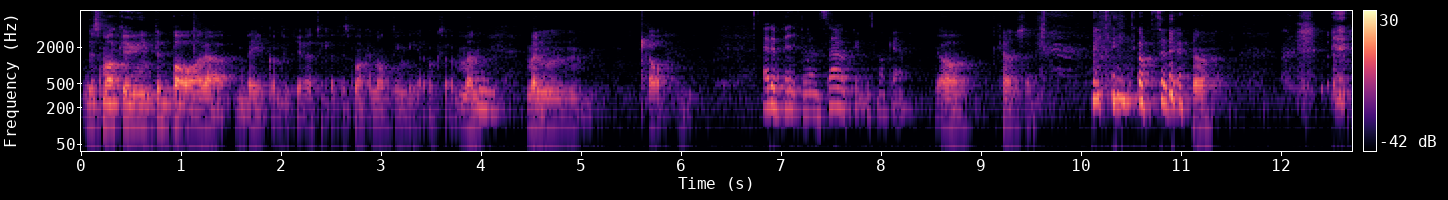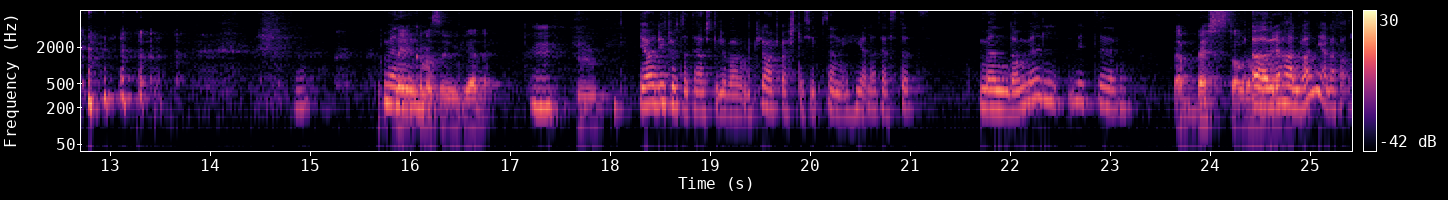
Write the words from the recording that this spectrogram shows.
det smakar ju inte bara bacon tycker jag. Jag tycker att det smakar någonting mer också. Men, Mm. men ja, Är det bacon och sour cream det smakar? ja, kanske. Jag tänkte också det. Ja. Men Bacon och surgrädde. Mm. Mm. jag hade ju trott att det här skulle vara de klart värsta chipsen i hela testet. Men de är lite Ja, bäst av de övre här. halvan i alla fall.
